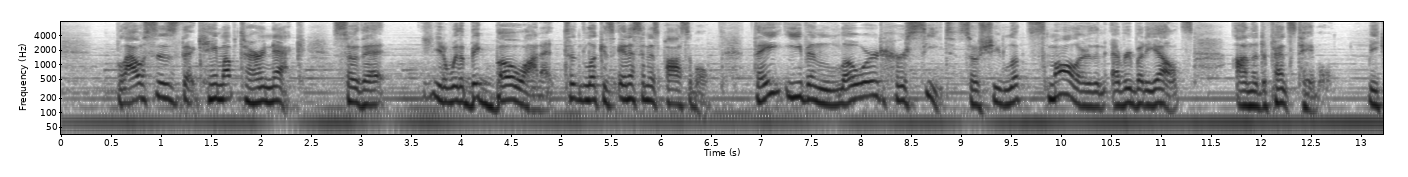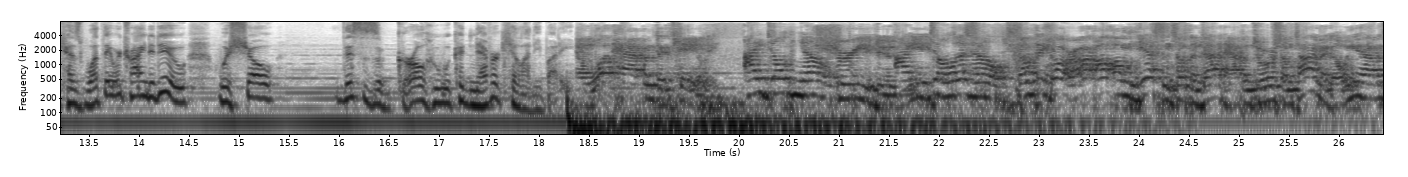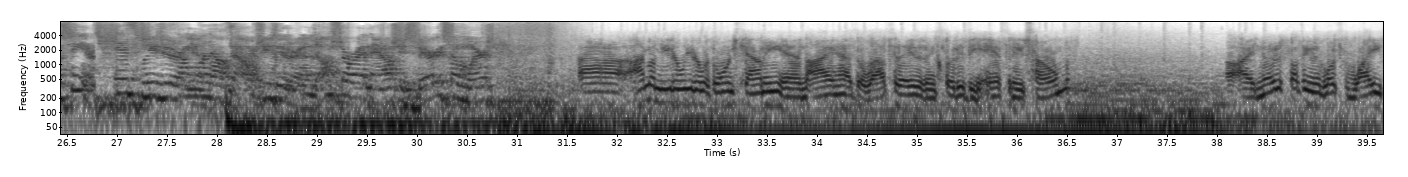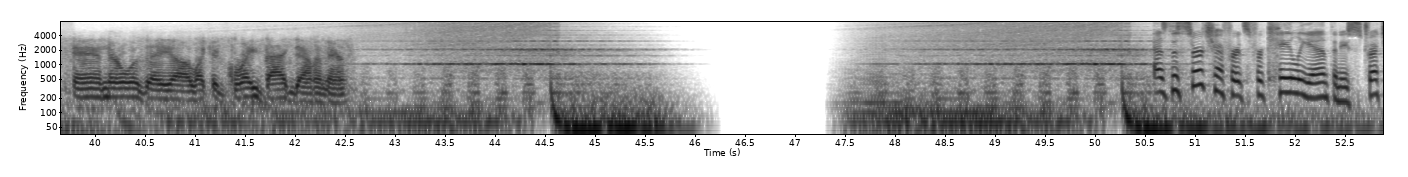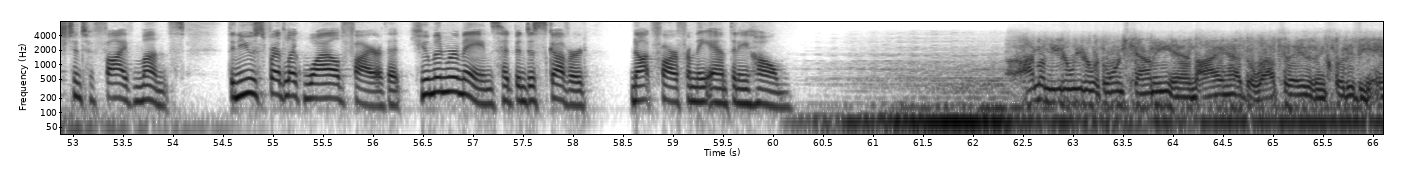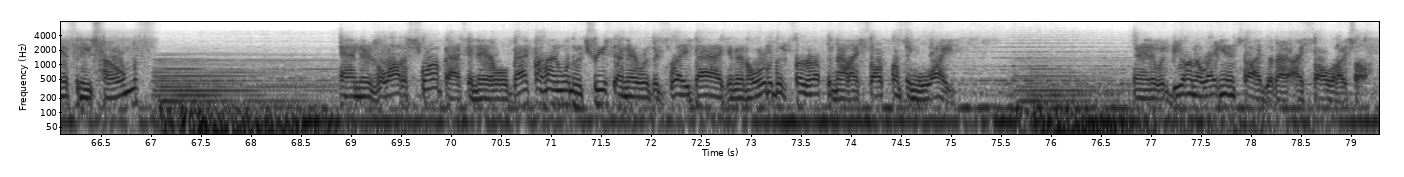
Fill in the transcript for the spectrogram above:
blouses that came up to her neck so that, you know, with a big bow on it to look as innocent as possible. They even lowered her seat so she looked smaller than everybody else on the defense table because what they were trying to do was show this is a girl who could never kill anybody. And what happened to Caylee? I don't know. Sure you do. I You- don't listen, know. Something, or I, I'm guessing something bad happened to her some time ago and you haven't seen her. She's with either in, someone else. No, she's either in a dumpster right now, she's buried somewhere. Uh, I'm a meter reader with Orange County, and I had the route today that included the Anthony's home. Uh, I noticed something that looked white, and there was a uh, like a gray bag down in there. As the search efforts for Caylee Anthony stretched into five months, the news spread like wildfire that human remains had been discovered not far from the Anthony home. I'm a meter reader with Orange County, and I had the route today that included the Anthony's home. And there's a lot of swamp back in there. Well, back behind one of the trees down there was a gray bag, and then a little bit further up than that, I saw something white. And it would be on the right-hand side that I, I saw what I saw.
